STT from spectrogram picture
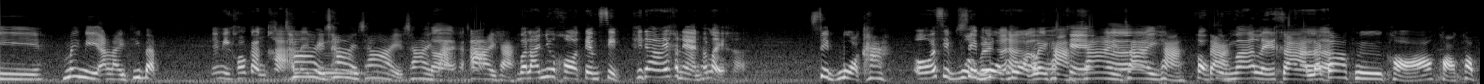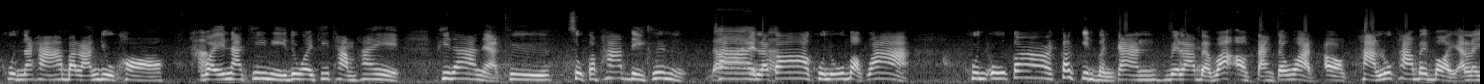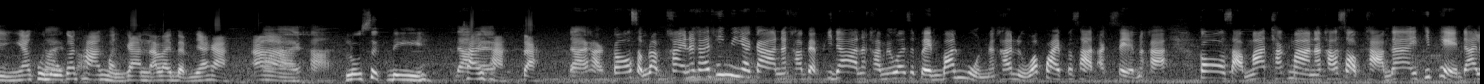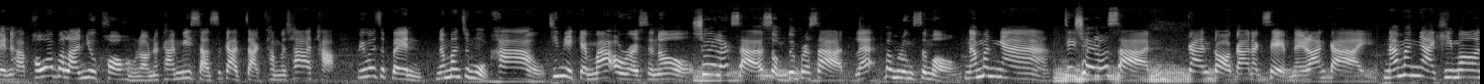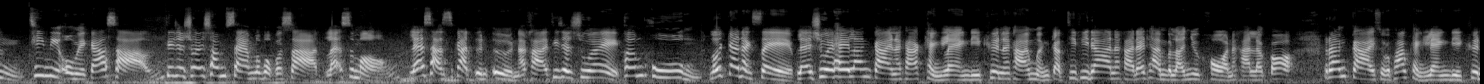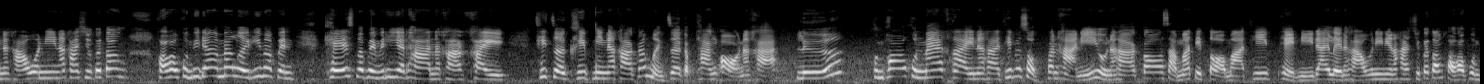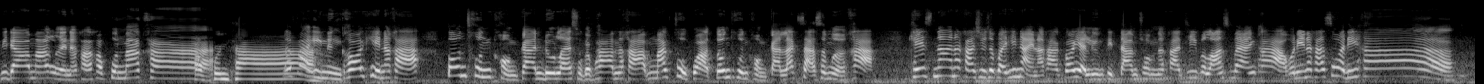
ไม่มีอะไรที่แบบไม่มีข้อกังขาอะไรใช่เลยใช่ใช่ใช่ค่ะได้ค่ะใช่ค่ะบาลานซ์ยูคอร์เต็มสิบพี่ดาให้คะแนนเท่าไหร่คะสิบบวกค่ะ โอ้สิบบวกสิบเลยบวกนะบวกเลยค่ะโอใช่ใช่ค่ะ ขอบคุณจ้ะมากเลยค่ะจ้าแล้วก็คือขอขอขอบคุณนะคะบาลานซ์ยูคอค่ะไว้ณที่นี้ด้วยที่ทำให้พี่ด้าเนี่ยคือสุขภาพดีขึ้นได้ใช่แล้วก็คุณอูบอกว่า คุณอูก็ก็กินเหมือนกัน เวลาแบบว่าออกต่างจังหวัดออกหาลูกค้าบ่อยๆอะไรอย่างเงี้ยคุณใช่อูก็ค่ะทานเหมือนกันอะไรแบบเนี้ยค่ะ อ่าได้ค่ะรู้สึกดีได้ใช่ค่ะจ้ะ ได้ค่ะก็สำหรับใครนะคะที่มีอาการนะคะแบบพี่ด้านะคะ ไม่ว่าจะเป็นบ้านหมุนนะคะ หรือว่าปลายประสาทอักเสบนะคะ ก็สามารถทักมานะคะ สอบถามได้ที่เพจได้เลยนะคะ เพราะว่าบาลานซ์ยูคอของเรานะคะ มีสารสกัดจากธรรมชาติค่ะ ไม่ว่าจะเป็นน้ำมันจมูกข้าว ที่มีแกมมาออริจินอลช่วยรักษาสมดุลประสาท และบำรุงสมอง น้ำมันงา ที่ช่วยลดสารการก่อการอักเสบในร่างกาย น้ำมันงาคีมอนที่มีโอเมก้า3ที่จะช่วยซ่อมแซมระบบประสาทและสมอง และสารสกัดอื่น ๆนะคะ ที่จะช่วยเพิ่มภูมิ ลดการอักเสบ และช่วยให้ร่างกายนะคะ แข็งแรงดีขึ้นนะคะ เหมือนกับที่พี่ด้านะคะ ได้ทานบาลานซ์ยูคอนะคะ แล้วก็ร่างกายสุขภาพแข็งแรงดีขึ้นนะคะ วันนี้นะคะชิวก็ต้องขอขอบคุณพี่ด้ามากเลยที่มาเป็นเคสมาเป็นวิทยาทานนะคะ ใครที่เจอคลิปนี้นะคะ ก็เหมือนเจอกับทางออกนะคะ หรือ คุณพ่อคุณแม่ใครนะคะ ที่ประสบปัญหานี้อยู่นะคะ ก็สามารถติดต่อมาที่เพจนี้ได้เลยนะคะ วันนี้เนี่ยนะคะชิวก็ต้องขอขอบคุณพี่ด้ามากเลยนะคะ ขอบคุณมากค่ะ ขอบคุณค่ะ และฝากอีกหนึ่งข้อคิดนะคะ ต้นทุนของการดูแลสุขภาพนะคะ มักถูกกว่าต้นทุนของการรักษาเสมอค่ะ เคสหน้านะคะชิวจะไปที่ไหนนะคะ ก็อย่าลืมติดตามชมนะคะที่ Balance Band ค่ะ วันนี้นะคะ สวัสดีค่ะ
